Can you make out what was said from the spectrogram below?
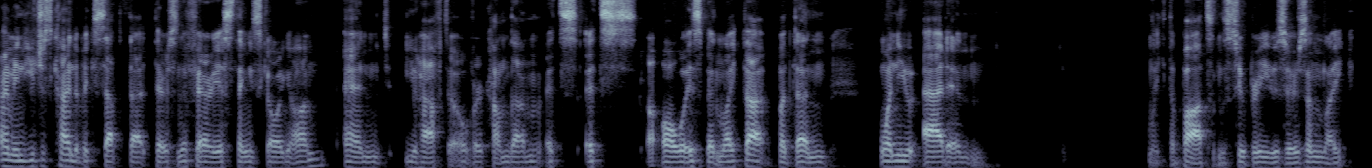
I mean, you just kind of accept that there's nefarious things going on, and you have to overcome them. It's it's always been like that, but then when you add in like the bots and the super users and like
